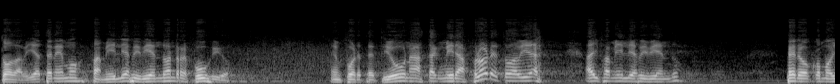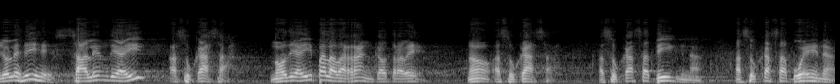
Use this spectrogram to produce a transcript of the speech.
Todavía tenemos familias viviendo en refugio. En Fuerte Tiuna, hasta en Miraflores todavía hay familias viviendo. Pero como yo les dije, salen de ahí a su casa. No de ahí para la barranca otra vez. No, a su casa. A su casa digna. A su casa buena.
